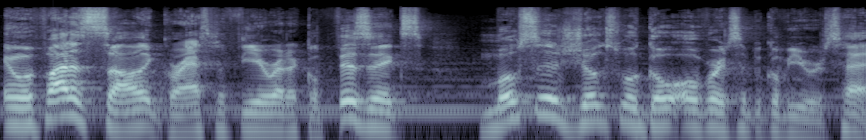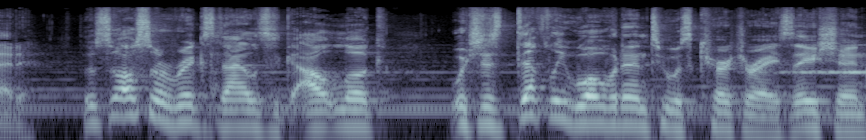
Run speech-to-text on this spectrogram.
and without a solid grasp of theoretical physics, most of the jokes will go over a typical viewer's head. There's also Rick's nihilistic outlook, which is definitely woven into his characterization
